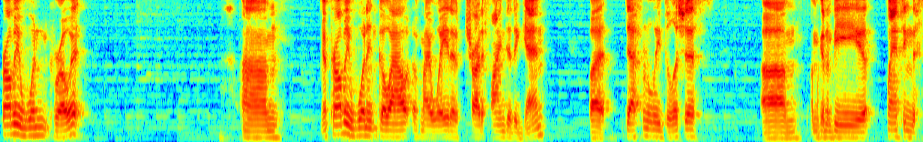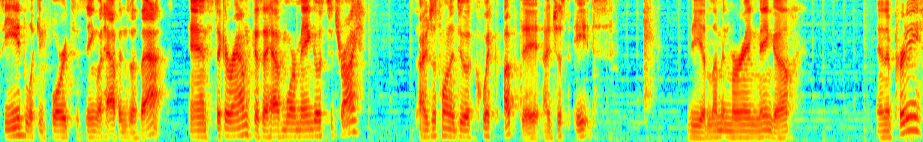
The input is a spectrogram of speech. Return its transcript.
Probably wouldn't grow it. Um, I probably wouldn't go out of my way to try to find it again, but definitely delicious. Um, I'm going to be planting the seed, looking forward to seeing what happens with that. And stick around because I have more mangoes to try. So I just want to do a quick update. I just ate the lemon meringue mango and a pretty,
